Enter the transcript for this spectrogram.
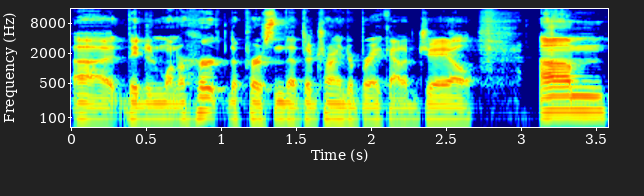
uh, they didn't want to hurt the person that they're trying to break out of jail. Um,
